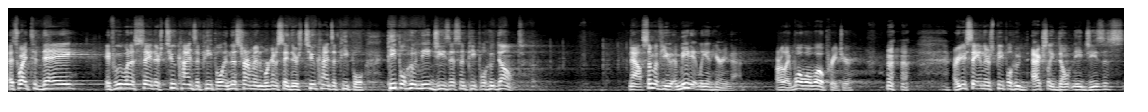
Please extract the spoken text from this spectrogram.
That's why today, if we want to say there's two kinds of people in this sermon, we're going to say there's two kinds of people people who need Jesus and people who don't. Now, some of you immediately in hearing that are like, whoa, whoa, whoa, preacher. are you saying there's people who actually don't need Jesus?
